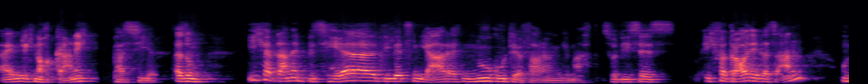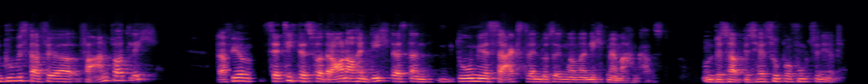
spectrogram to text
eigentlich noch gar nicht passiert. Also ich habe damit bisher die letzten Jahre nur gute Erfahrungen gemacht. So dieses, ich vertraue dir das an und du bist dafür verantwortlich Dafür setze ich das Vertrauen auch in dich, dass dann du mir sagst, wenn du es irgendwann mal nicht mehr machen kannst. Und das hat bisher super funktioniert.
